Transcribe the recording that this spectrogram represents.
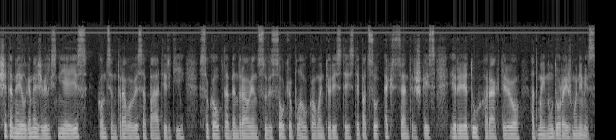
Šitame ilgame žvilgsnyje jis koncentravo visą patirtį, sukauptą bendraujant su visokio plauko avantiuristais, taip pat su ekscentriškais ir retų charakterio atmainų dorai žmonėmis.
